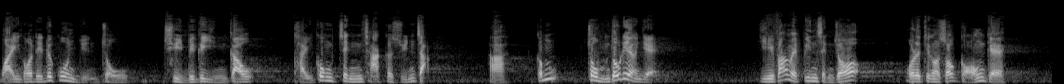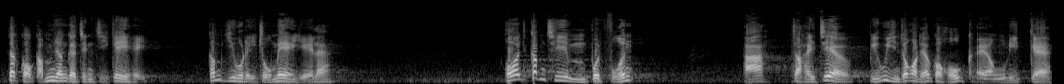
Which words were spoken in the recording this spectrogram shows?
為我哋啲官員做全面嘅研究，提供政策嘅選擇。啊！咁做唔到呢樣嘢，而反為變成咗我哋正話所講嘅一個咁樣嘅政治機器。咁要嚟做咩嘢咧？我今次唔撥款，啊，就係即係表現咗我哋一個好強烈嘅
